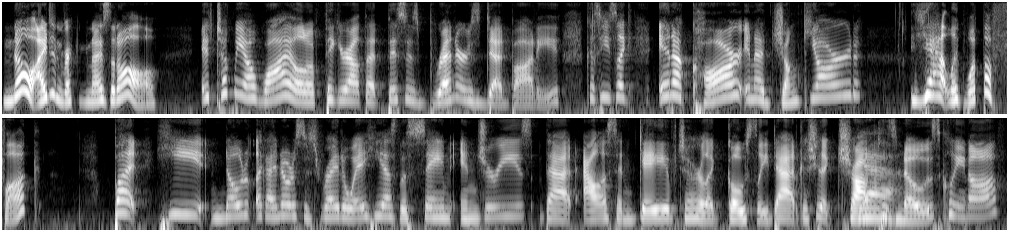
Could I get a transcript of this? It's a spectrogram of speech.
No, I didn't recognize at all. It took me a while to figure out that this is Brenner's dead body because he's like in a car in a junkyard. Yeah, like what the fuck? But he noted, like I noticed this right away. He has the same injuries that Allison gave to her like ghostly dad because she like chopped Yeah. his nose clean off.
